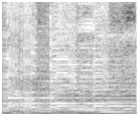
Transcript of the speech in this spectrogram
little baby.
